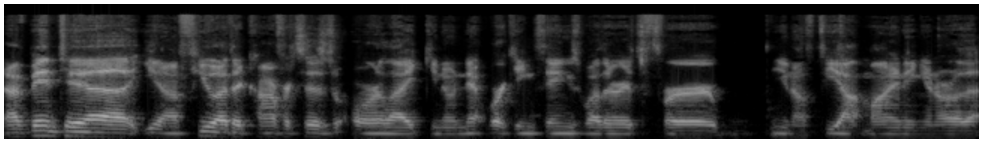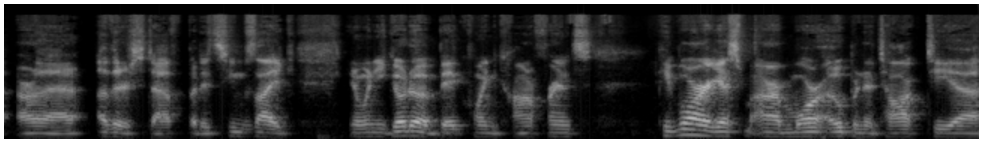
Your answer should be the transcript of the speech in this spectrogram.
I've been to, uh, you know, a few other conferences or like, you know, networking things, whether it's for, you know, fiat mining and all that, all that other stuff. But it seems like, you know, when you go to a Bitcoin conference, people are, I guess, are more open to talk to you,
